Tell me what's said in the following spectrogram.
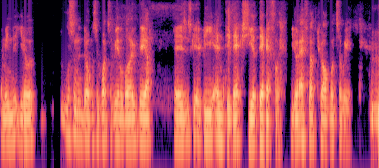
I mean, you know, listening to obviously what's available out there is it's going to be into next year, definitely. You know, if not twelve months away. Mm-hmm.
